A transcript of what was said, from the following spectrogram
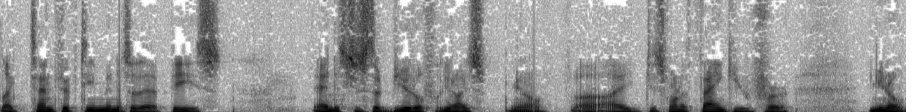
like 10, 15 minutes of that piece. And it's just a beautiful, you know, I, just, you know, uh, I just want to thank you for, you know,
